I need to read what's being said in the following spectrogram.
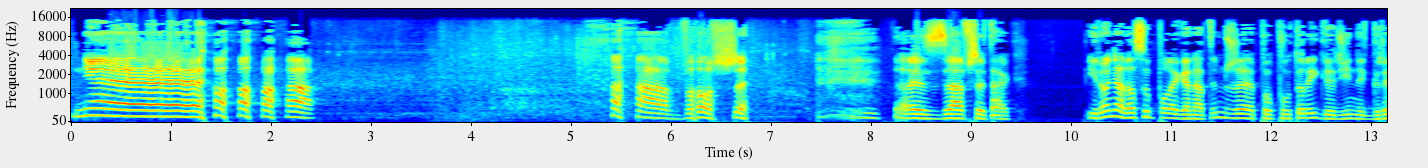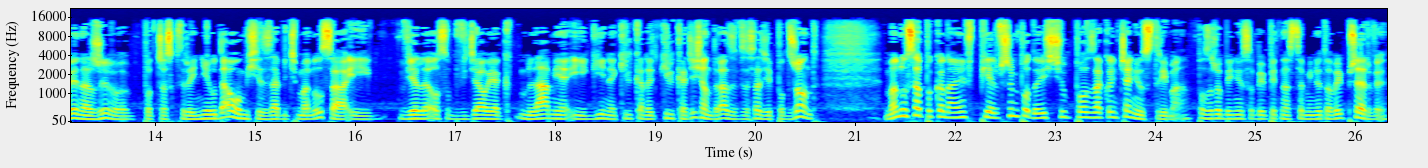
Nie! Haha, Boże. To jest zawsze tak. Ironia losu polega na tym, że po półtorej godziny gry na żywo, podczas której nie udało mi się zabić Manusa i wiele osób widziało jak mlamię i ginę kilka, kilkadziesiąt razy w zasadzie pod rząd, Manusa pokonałem w pierwszym podejściu po zakończeniu streama, po zrobieniu sobie 15-minutowej przerwy.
